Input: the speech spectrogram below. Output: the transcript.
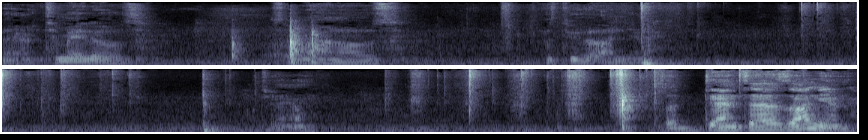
There, tomatoes, serranos. Let's do the onion. Jam. It's a dense as onion.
